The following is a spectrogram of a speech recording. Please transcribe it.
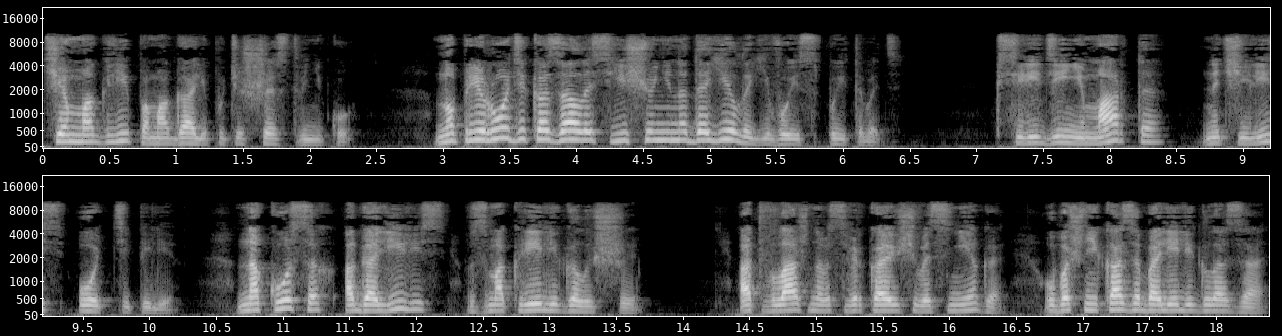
чем могли, помогали путешественнику. Но природе, казалось, еще не надоело его испытывать. К середине марта начались оттепели. На косах оголились, взмокрели голыши. От влажного сверкающего снега у башняка заболели глаза.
